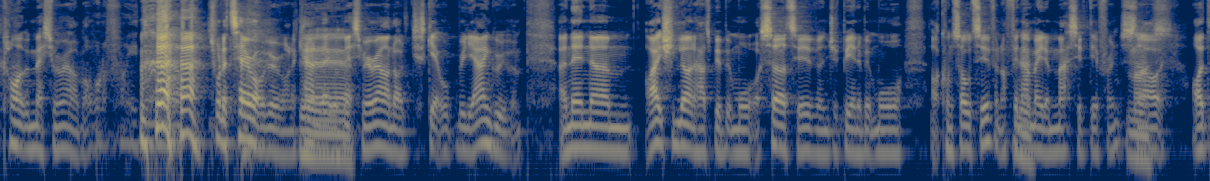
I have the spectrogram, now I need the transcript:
client would mess me around. Like, what the fuck are you doing? I just want to tear up with everyone. A Yeah, candidate yeah. would mess me around. I'd just get really angry with them. And then um, I actually learned how to be a bit more assertive and just being a bit more like consultative. And I think Yeah. that made a massive difference. Nice. So I'd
